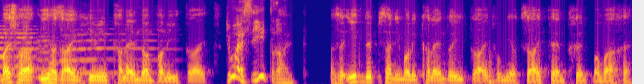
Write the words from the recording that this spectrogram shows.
Weißt du was? Ich habe es eigentlich in meinem Kalender am Fall eingetragen. Du hast es eingetragen. Also irgendetwas habe ich mal in den Kalender eingetragen, wo wir gesagt haben, könnte man machen.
